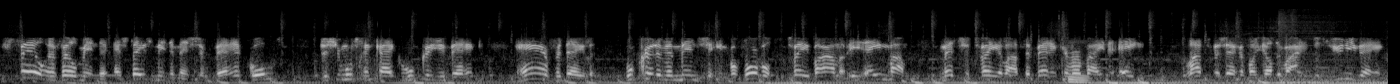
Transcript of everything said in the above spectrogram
veel en veel minder en steeds minder mensen werk komt. Dus je moet gaan kijken hoe kun je werk herverdelen. Hoe kunnen we mensen in bijvoorbeeld twee banen, in één baan met z'n tweeën laten werken, Hmm. waarbij de een, laten we zeggen, van januari tot juni werkt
